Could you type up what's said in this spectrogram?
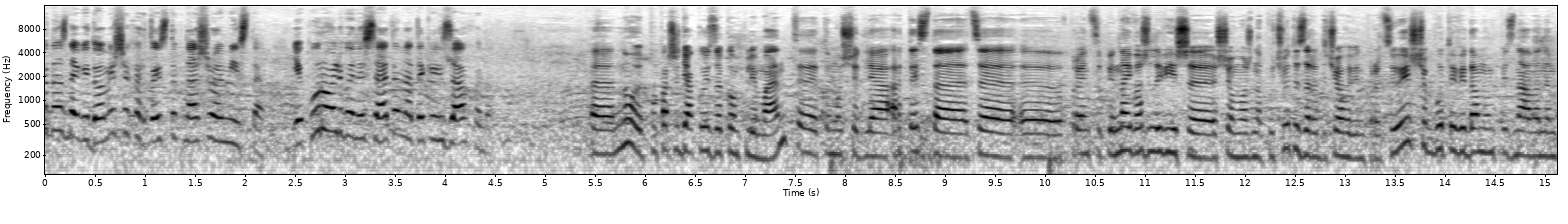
одна з найвідоміших артисток нашого міста. Яку роль ви несете на таких заходах? Е, Ну, по-перше, дякую за комплімент, е, тому що для артиста це е, в принципі найважливіше, що можна почути, заради чого він працює, щоб бути відомим, пізнаваним.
